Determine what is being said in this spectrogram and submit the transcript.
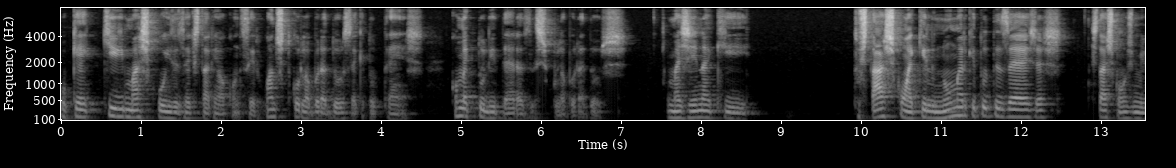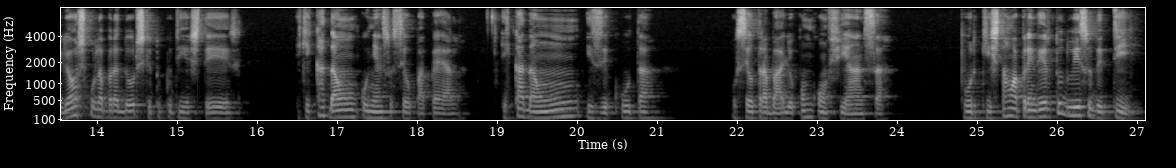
o que, é, que mais coisas é que estariam a acontecer? Quantos colaboradores é que tu tens? Como é que tu lideras esses colaboradores? Imagina que tu estás com aquele número que tu desejas, estás com os melhores colaboradores que tu podias ter e que cada um conhece o seu papel e cada um executa o seu trabalho com confiança, porque estão a aprender tudo isso de ti.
